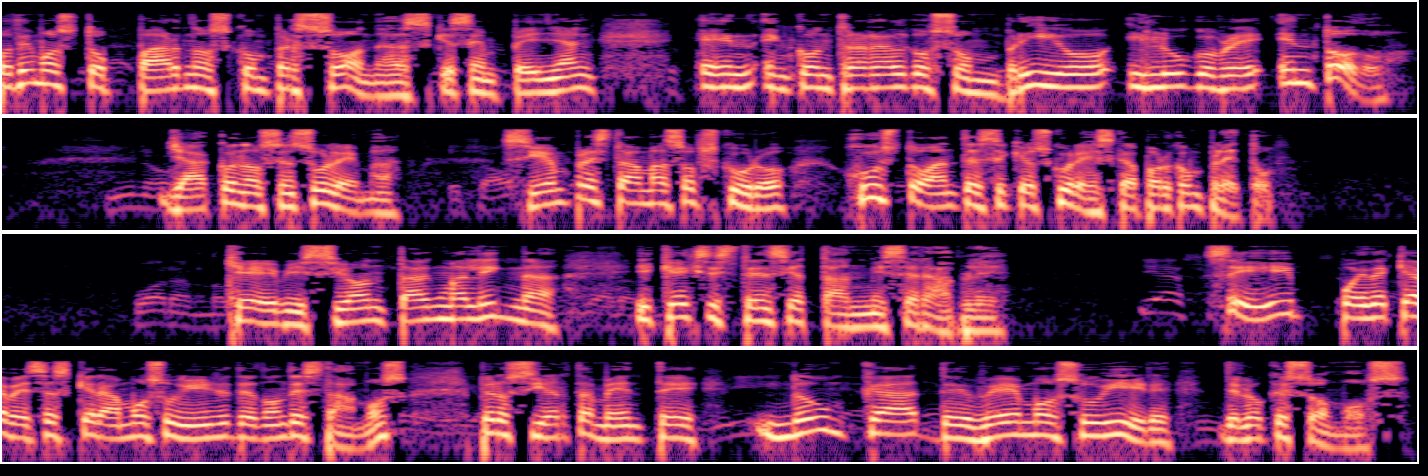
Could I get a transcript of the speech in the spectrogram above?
podemos toparnos con personas que se empeñan en encontrar algo sombrío y lúgubre en todo. Ya conocen su lema, siempre está más oscuro justo antes de que oscurezca por completo. Qué visión tan maligna y qué existencia tan miserable. Sí, puede que a veces queramos huir de donde estamos, pero ciertamente nunca debemos huir de lo que somos.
